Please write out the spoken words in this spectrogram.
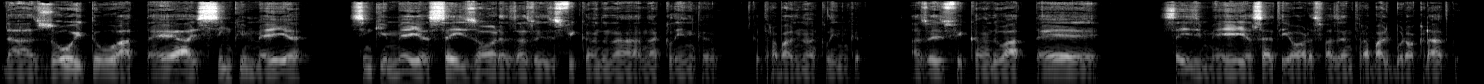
das 8 até as 5 e meia, 5 e meia, 6 horas, às vezes ficando na, na clínica, que eu trabalho numa clínica, às vezes ficando até 6 e meia, 7 horas fazendo trabalho burocrático.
